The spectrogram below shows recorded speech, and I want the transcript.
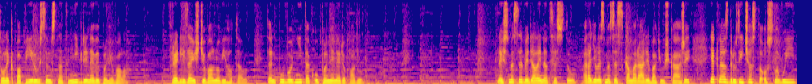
Tolik papírů jsem snad nikdy nevyplňovala. Freddy zajišťoval nový hotel. Ten původní tak úplně nedopadl. Než jsme se vydali na cestu, radili jsme se s kamarády baťuškáři, jak nás druzí často oslovují,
